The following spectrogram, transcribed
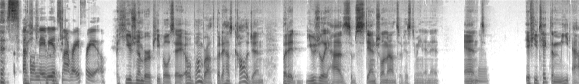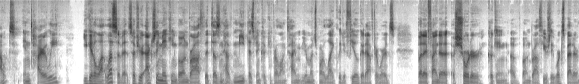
So maybe it's not right for you. a huge number of people say oh bone broth but it has collagen but it usually has substantial amounts of histamine in it. And mm-hmm. if you take the meat out entirely, you get a lot less of it. So if you're actually making bone broth that doesn't have meat that's been cooking for a long time, you're much more likely to feel good afterwards. But I find a, a shorter cooking of bone broth usually works better.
